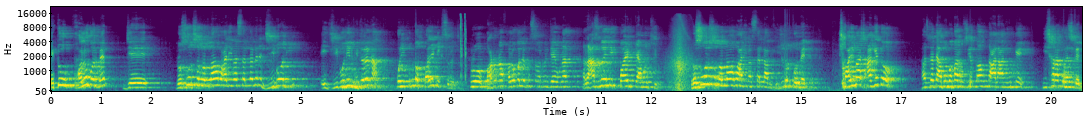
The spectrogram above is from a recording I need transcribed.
একটু ফলো করবেন যে রসুল সাল্লাহ আলী আসাল্লামের জীবনী, এই জীবনীর ভিতরে না পরিপূর্ণ পলিটিক্স রয়েছে। পুরো ঘটনা ফলো করলে বুঝতে পারবেন যে ওনার রাজনৈতিক পয়েন্ট কেমন ছিল। রসুল সাল্লাহ আলী আসাল্লাম হিজরত করবেন। ছয় মাস আগে তো হজরত আবু বাকর রসিয়াল্লাহ তাল আনহুকে ইশারা করেছিলেন,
